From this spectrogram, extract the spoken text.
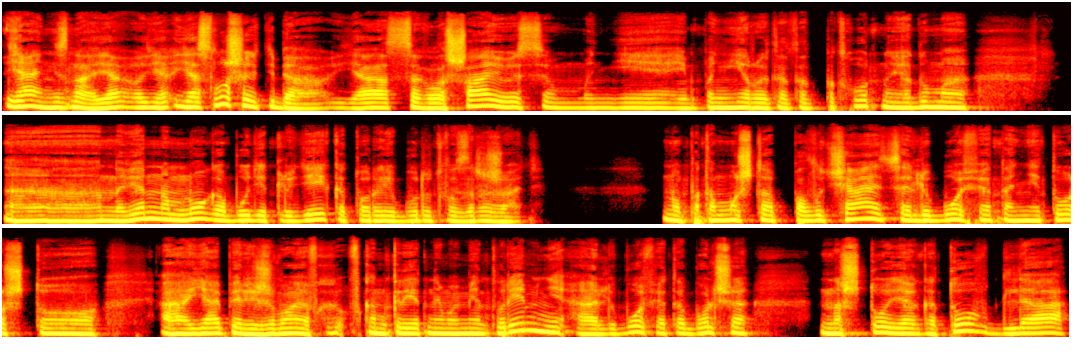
Я не знаю, я, я, я слушаю тебя, я соглашаюсь, мне импонирует этот подход, но я думаю, наверное, много будет людей, которые будут возражать. Ну, потому что получается, любовь это не то, что а, я переживаю в, в конкретный момент времени, а любовь это больше на что я готов для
